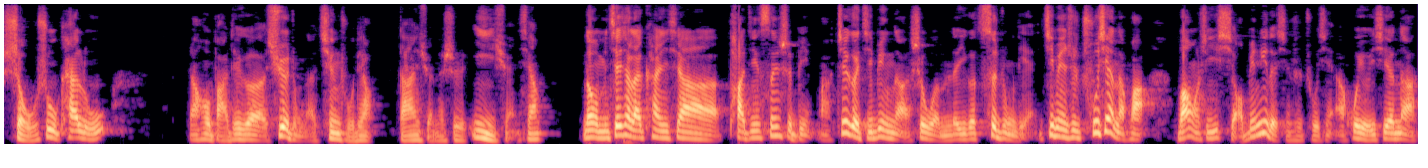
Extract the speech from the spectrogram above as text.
手术开颅，然后把这个血肿呢清除掉。答案选的是 E 选项。那我们接下来看一下帕金森氏病啊，这个疾病呢是我们的一个次重点。即便是出现的话，往往是以小病例的形式出现啊，会有一些呢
